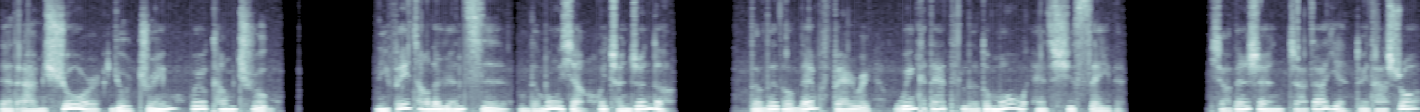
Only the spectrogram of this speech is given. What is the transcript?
that I'm sure your dream will come true. 你非常的仁慈，你的梦想会成真的。The little lamp fairy winked at little Mo as she said。小灯神眨眨眼，对他说。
